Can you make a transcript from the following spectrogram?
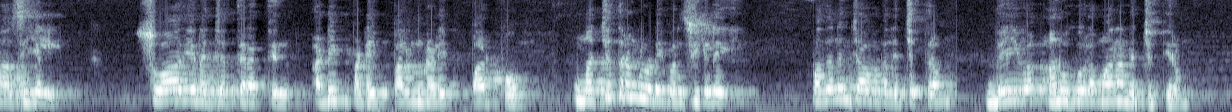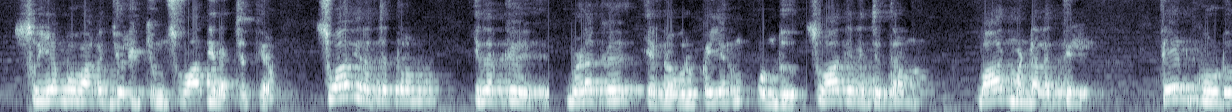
ராசியில் சுவாதி நட்சத்திரத்தின் அடிப்படை பலன்களை பார்ப்போம். நட்சத்திரங்களுடைய வரிசைகளே பதினஞ்சாவது நட்சத்திரம் தெய்வ அனுகூலமான நட்சத்திரம் சுயம்புவாக ஜொலிக்கும் சுவாதி நட்சத்திரம். சுவாதி நட்சத்திரம் இதற்கு விளக்கு என்ற ஒரு பெயரும் உண்டு. சுவாதி நட்சத்திரம் வான் மண்டலத்தில் தேன்கூடு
